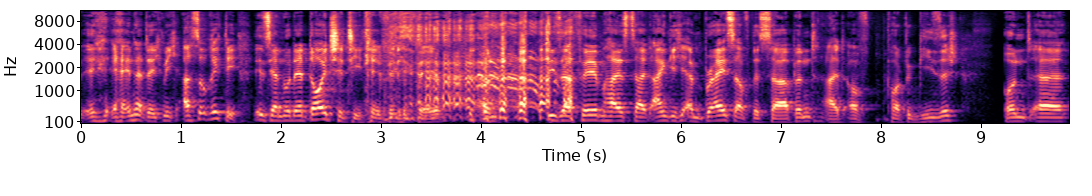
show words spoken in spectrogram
äh, erinnerte ich mich, ach so, richtig, ist ja nur der deutsche Titel für den Film. und dieser Film heißt halt eigentlich Embrace of the Serpent, halt auf Portugiesisch. Und äh,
